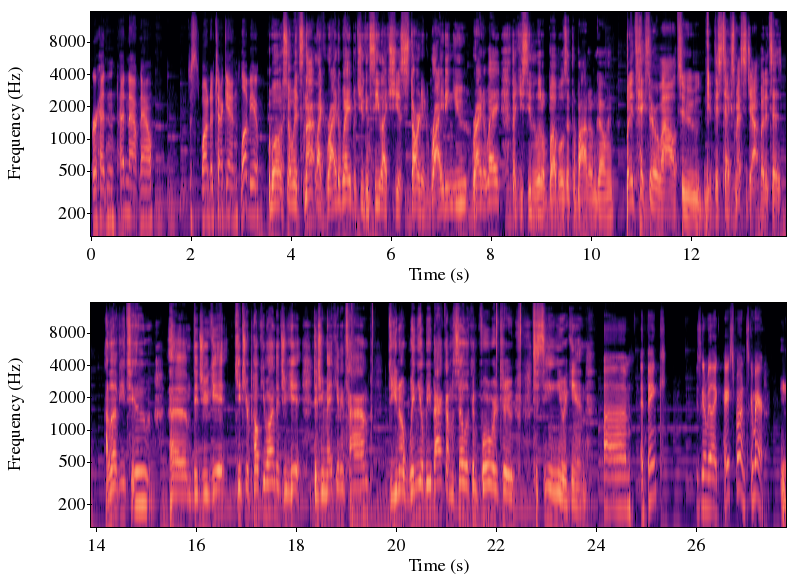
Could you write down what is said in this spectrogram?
we're heading heading out now. Just wanted to check in. Love you." Well, so it's not like right away, but you can see like she has started writing you right away. Like you see the little bubbles at the bottom going. But it takes her a while to get this text message out. But it says, "I love you too. Um, did you get get your Pokemon? Did you get? Did you make it in time? Do you know when you'll be back? I'm so looking forward to to seeing you again." Um, I think he's gonna be like, "Hey, Spoons, come here. We're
